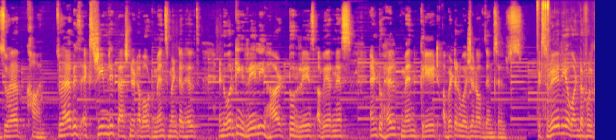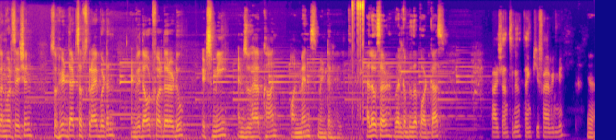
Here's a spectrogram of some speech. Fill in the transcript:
Zuhaib Khan. Zuhaib is extremely passionate about men's mental health and working really hard to raise awareness and to help men create a better version of themselves. It's really a wonderful conversation, so hit that subscribe button and without further ado, it's me and Zuhaib Khan on men's mental health. Hello, sir. Welcome to the podcast. Hi, Shantanu. Thank you for having me. Yeah,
